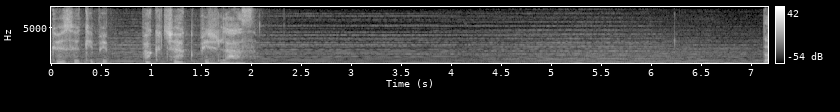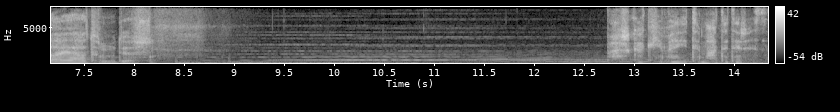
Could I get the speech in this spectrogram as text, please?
gözü gibi bakacak biri lazım. Daya Hatun mu diyorsun? Başka kime itimat ederiz?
